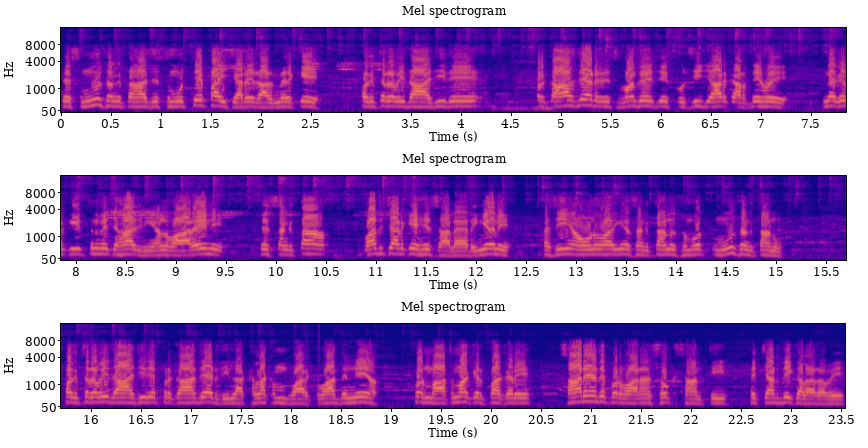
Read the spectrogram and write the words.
ਤੇ ਸਮੂਹ ਸੰਗਤਾਂ ਅੱਜ ਸਮੁੱਚੇ ਭਾਈਚਾਰੇ ਰਲ ਮਿਲ ਕੇ ਭਗਤ ਰਵਿਦਾਸ ਜੀ ਦੇ ਪ੍ਰਕਾਸ਼ ਦਿਹਾੜੇ ਦੇ ਸੰਬੰਧ ਵਿੱਚ ਖੁਸ਼ੀ ਜ਼ਾਹਰ ਕਰਦੇ ਹੋਏ ਨਗਰ ਕੀਰਤਨ ਵਿੱਚ ਹਾਜ਼ਰੀਆਂ ਲਵਾ ਰਹੇ ਨੇ ਤੇ ਸੰਗਤਾਂ ਵੱਧ ਚੜ ਕੇ ਹਿੱਸਾ ਲੈ ਰਹੀਆਂ ਨੇ। ਅਸੀਂ ਆਉਣ ਵਾਲੀਆਂ ਸੰਗਤਾਂ ਨੂੰ ਸਮੂਹ ਸੰਗਤਾਂ ਨੂੰ ਭਗਤ ਰਵਿਦਾਸ ਜੀ ਦੇ ਪ੍ਰਕਾਸ਼ ਦਿਹਾੜੇ ਦੀ ਲੱਖ ਲੱਖ ਮੁਬਾਰਕਬਾਦ ਦਿੰਦੇ ਆ ਪਰਮਾਤਮਾ ਕਿਰਪਾ ਕਰੇ ਸਾਰਿਆਂ ਦੇ ਪਰਿਵਾਰਾਂ ਸੁੱਖ, ਸ਼ਾਂਤੀ ਤੇ ਚੜ੍ਹਦੀ ਕਲਾ ਰਵੇ।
